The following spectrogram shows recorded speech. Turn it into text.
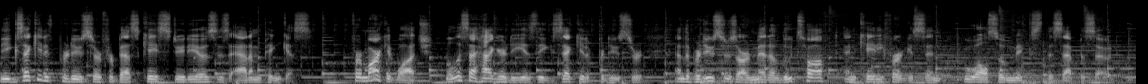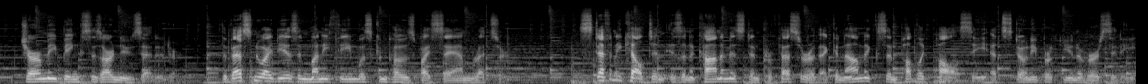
The executive producer for Best Case Studios is Adam Pincus. For MarketWatch, Melissa Haggerty is the executive producer, and the producers are Meta Lutzhoft and Katie Ferguson, who also mixed this episode. Jeremy Binks is our news editor. The Best New Ideas in Money theme was composed by Sam Retzer. Stephanie Kelton is an economist and professor of economics and public policy at Stony Brook University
